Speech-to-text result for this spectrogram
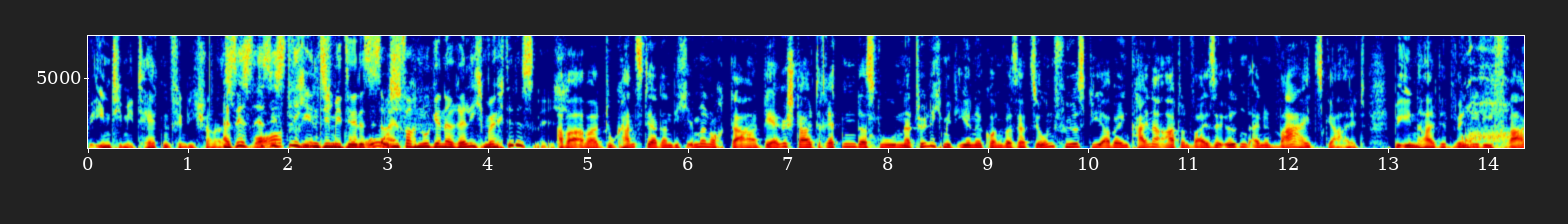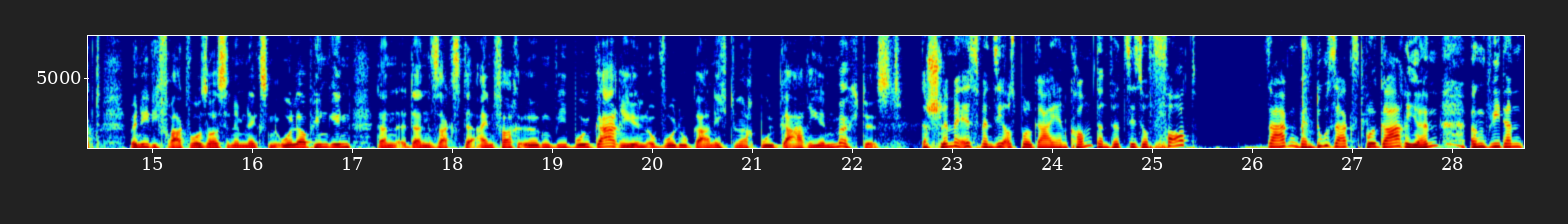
Intimitäten, finde ich schon als Es ist, es Wort ist nicht Intimität, es ist einfach nur generell, ich möchte das nicht. Aber, aber du kannst ja dann dich immer noch da der Gestalt retten, dass du natürlich mit ihr eine Konversation führst, die aber in keiner Art und Weise irgendeinen Wahrheitsgehalt beinhaltet. Wenn die dich fragt, wenn die dich fragt, wo sollst du im nächsten Urlaub hingehen, dann, dann sagst du einfach irgendwie Bulgarien, obwohl du gar nicht nach Bulgarien möchtest. Das Schlimme ist, wenn sie aus Bulgarien kommt, dann wird sie sofort sagen, wenn du sagst Bulgarien, irgendwie dann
